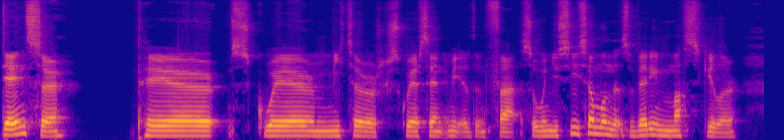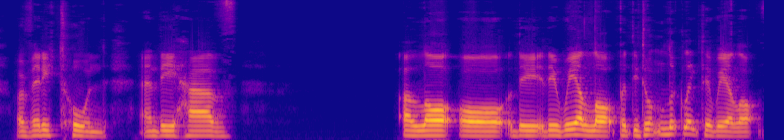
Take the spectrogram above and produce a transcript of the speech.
denser per square meter or square centimeter than fat. So when you see someone that's very muscular or very toned and they have a lot or they, they weigh a lot but they don't look like they weigh a lot,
